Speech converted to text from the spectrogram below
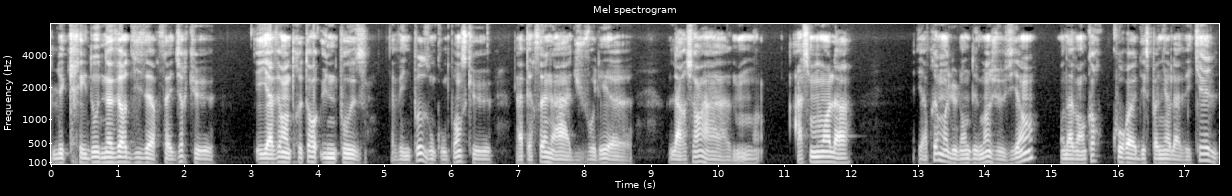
le créneau 9h-10h. Ça veut dire que et il y avait entre-temps une pause. Il y avait une pause, donc on pense que la personne a dû voler euh, l'argent à, à ce moment-là. Et après, moi, le lendemain, je viens. On avait encore cours euh, d'espagnol avec elle.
